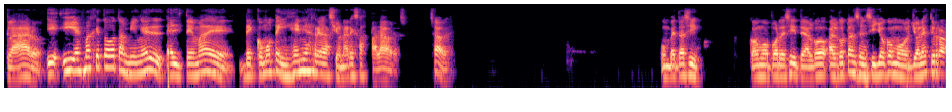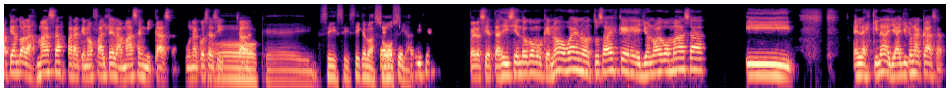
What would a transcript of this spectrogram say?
Claro, y, y es más que todo también el, el tema de, de cómo te ingenias relacionar esas palabras, ¿sabes? Un beta así. Como por decirte, algo, algo tan sencillo como yo le estoy rapeando a las masas para que no falte la masa en mi casa, una cosa así, ¿sabes? Ok, sí, sí, sí que lo Pero si estás asocia. diciendo, pero si estás diciendo como que no, bueno, tú sabes que yo no hago masa y en la esquina ya hay una casa,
